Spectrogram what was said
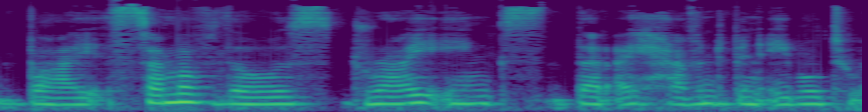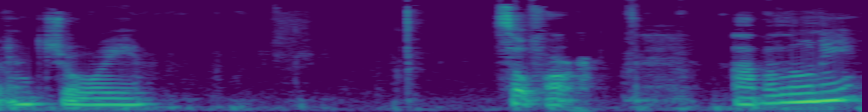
by some of those dry inks that I haven't been able to enjoy so far. Abalone.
